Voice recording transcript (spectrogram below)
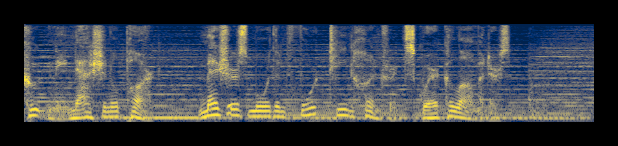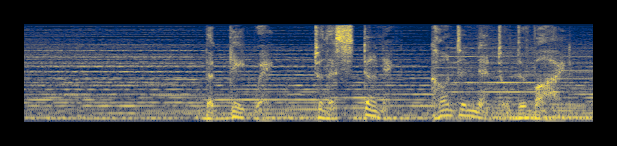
Kootenay National Park measures more than 1,400 square kilometers. The gateway to the stunning Continental Divide.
